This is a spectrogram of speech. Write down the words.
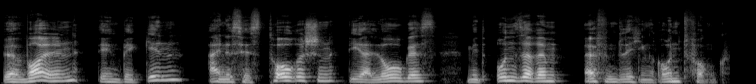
Wir wollen den Beginn eines historischen Dialoges mit unserem öffentlichen Rundfunk.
